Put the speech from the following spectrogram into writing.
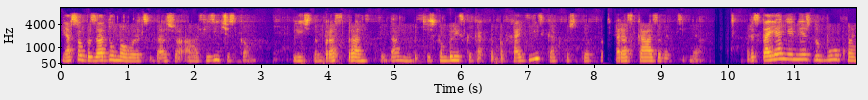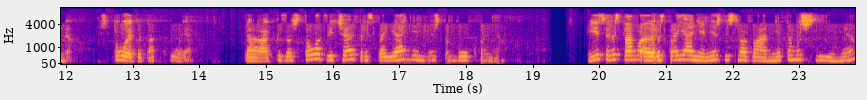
не особо задумываются даже о физическом личном пространстве, да, могут слишком близко как-то подходить, как-то что-то рассказывать тебе. Расстояние между буквами. Что это такое? Так, за что отвечает расстояние между буквами? Если расстояние между словами – это мышление,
